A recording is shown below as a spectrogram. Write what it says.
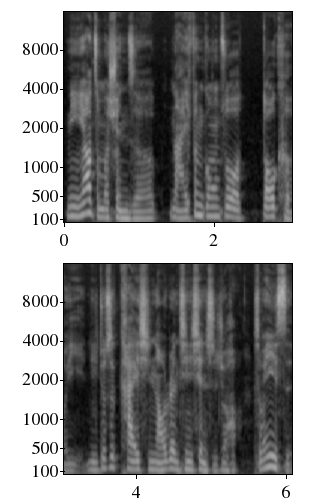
你要怎么选择哪一份工作都可以，你就是开心，然后认清现实就好。什么意思？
